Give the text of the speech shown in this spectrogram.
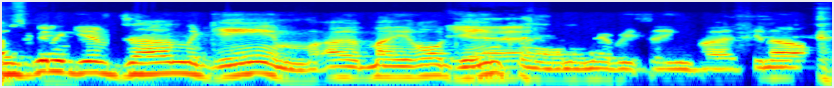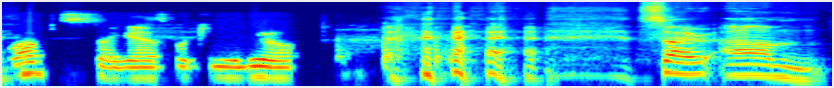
was going to give John the game, uh, my whole game yeah. plan and everything, but you know, whoops. I guess what can you do? so, um,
